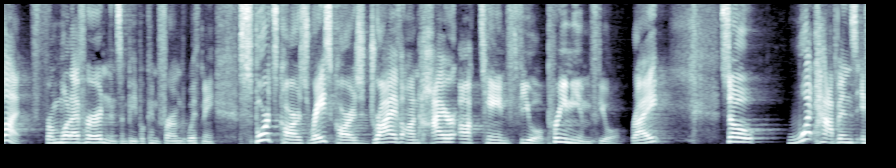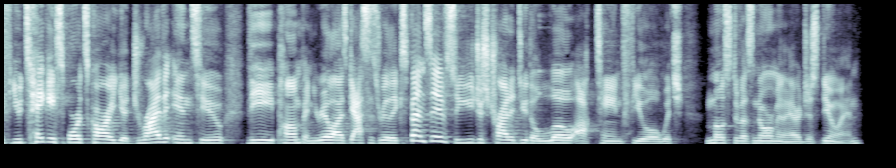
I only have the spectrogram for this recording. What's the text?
But from what I've heard, and then some people confirmed with me, sports cars, race cars drive on higher octane fuel, premium fuel, right? So, what happens if you take a sports car, you drive it into the pump, and you realize gas is really expensive, so you just try to do the low octane fuel, which most of us normally are just doing?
